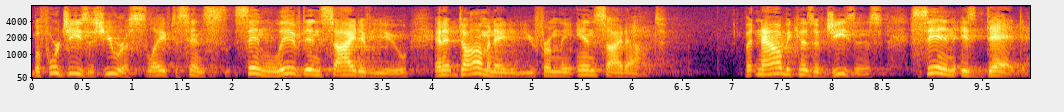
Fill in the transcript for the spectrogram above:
Before Jesus, you were a slave to sin. Sin lived inside of you and it dominated you from the inside out. But now, because of Jesus, sin is dead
